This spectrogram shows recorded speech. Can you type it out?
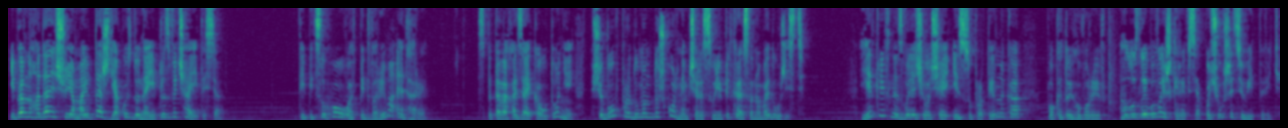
і, певно, гадаєш, що я маю теж якось до неї призвичаїтися. Ти підслуховував під дверима, Едгаре? спитала хазяйка у тоні, що був продумано дошкульним через свою підкреслену байдужість. Гіткліф, не зводячи очей із супротивника, поки той говорив, глузливо вишкірився, почувши цю відповідь.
